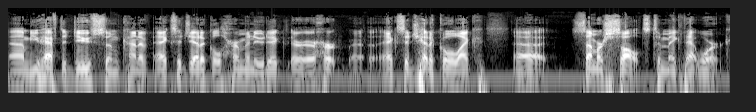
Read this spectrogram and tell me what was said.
Um, you have to do some kind of exegetical hermeneutic or her, uh, exegetical like uh, somersaults to make that work.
